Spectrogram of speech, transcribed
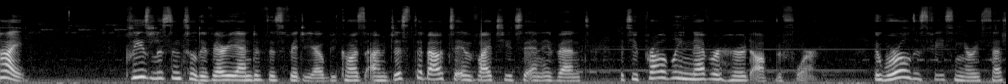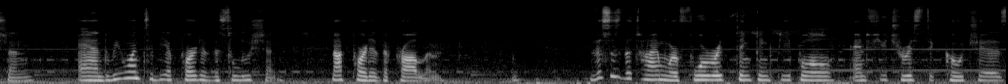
Hi! Please listen till the very end of this video because I'm just about to invite you to an event that you probably never heard of before. The world is facing a recession and we want to be a part of the solution, not part of the problem. This is the time where forward-thinking people and futuristic coaches,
